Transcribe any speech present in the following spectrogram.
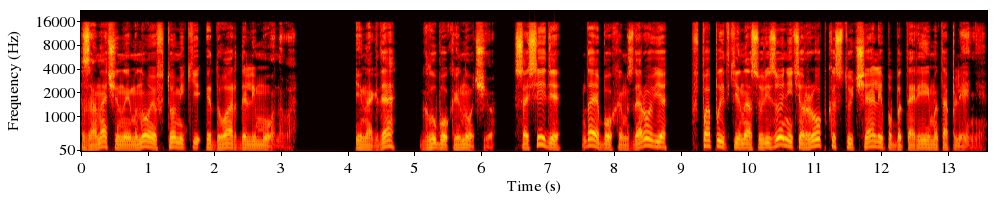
заначенные мною в томике Эдуарда Лимонова. Иногда, глубокой ночью, соседи, дай бог им здоровья, в попытке нас урезонить робко стучали по батареям отопления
